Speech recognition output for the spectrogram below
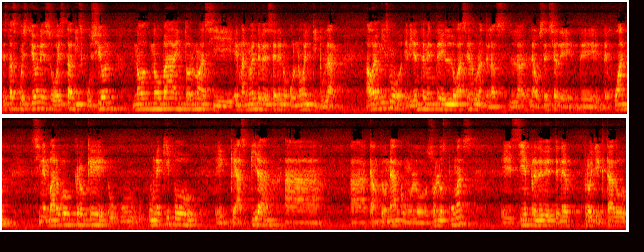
estas cuestiones o esta discusión no, no va en torno a si Emanuel debe de ser o no el titular. Ahora mismo, evidentemente, él lo va a hacer durante las, la, ausencia de, de, Juan. Sin embargo, creo que un equipo eh, que aspira a, campeonar como lo son los Pumas, eh, siempre debe tener proyectado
